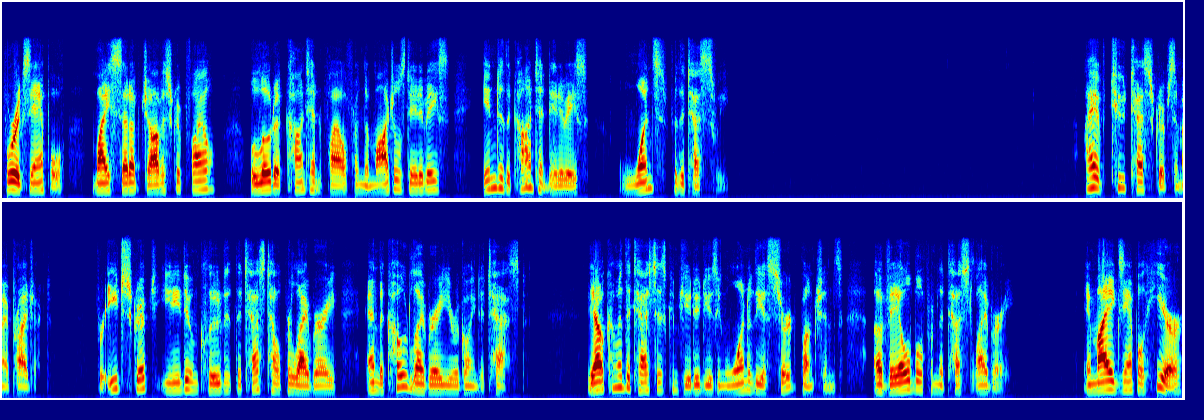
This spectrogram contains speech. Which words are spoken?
For example, my setup JavaScript file will load a content file from the modules database into the content database once for the test suite. I have two test scripts in my project. For each script, you need to include the test helper library and the code library you are going to test. The outcome of the test is computed using one of the assert functions available from the test library. In my example here,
